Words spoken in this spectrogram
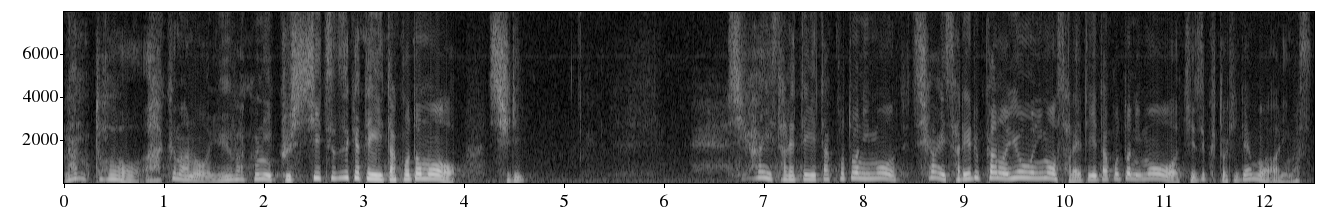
なんと悪魔の誘惑に屈し続けていたことも知り支配されていたことにも支配されるかのようにもされていたことにも気づく時でもあります。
